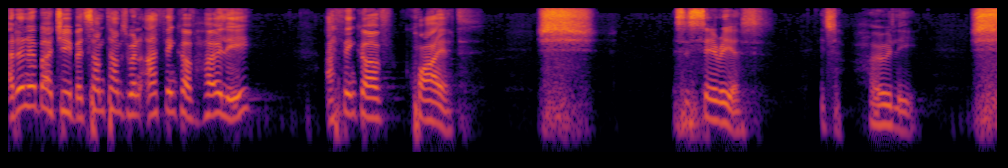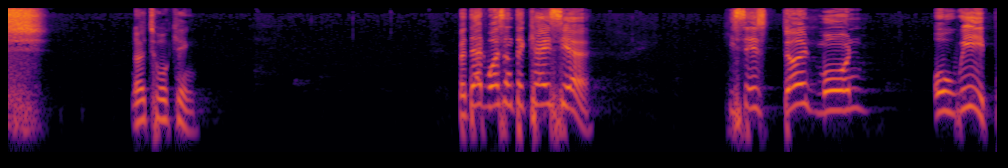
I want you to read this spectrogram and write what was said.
I don't know about you, but sometimes when I think of holy, I think of quiet. This is serious. It's holy. Shh. No talking. But that wasn't the case here. He says, Don't mourn or weep.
